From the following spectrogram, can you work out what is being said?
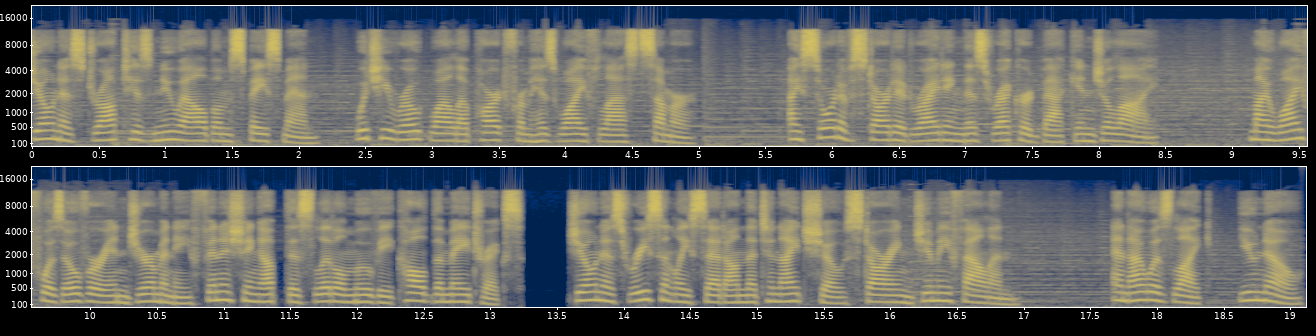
Jonas dropped his new album Spaceman, which he wrote while apart from his wife last summer. I sort of started writing this record back in July. My wife was over in Germany finishing up this little movie called The Matrix, Jonas recently said on The Tonight Show starring Jimmy Fallon. And I was like, you know,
